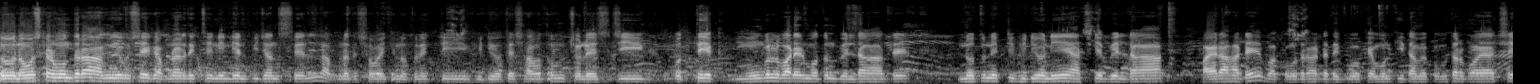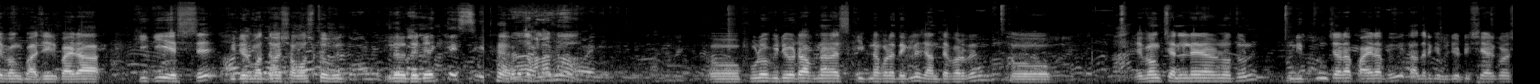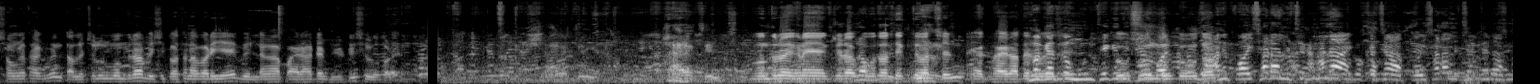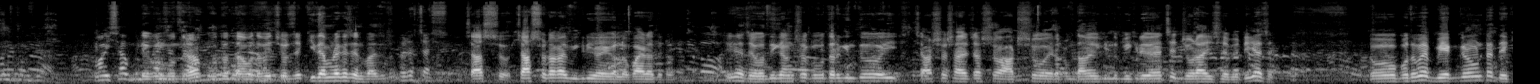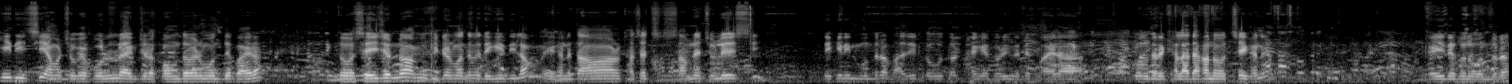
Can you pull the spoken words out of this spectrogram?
তো নমস্কার বন্ধুরা, আমি অভিষেক, আপনারা দেখছেন ইন্ডিয়ান পিজন সেল আপনাদের সবাইকে নতুন একটি ভিডিওতে স্বাগতম। চলে এসেছি প্রত্যেক মঙ্গলবারের মতন বেলডাঙ্গা হাটে। নতুন একটি ভিডিও নিয়ে আজকে বেলডাঙ্গা পায়রা হাটে বা কবুতর হাটে দেখব কেমন কি দামে কবুতর পাওয়া যাচ্ছে এবং বাজির পায়রা কি কি এসছে। ভিডিওর মাধ্যমে সমস্ত দেখে তো পুরো ভিডিওটা আপনারা স্কিপ না করে দেখলে জানতে পারবেন। তো এবং চ্যানেলে যারা নতুন নিতুন যারা পায়রা পেবি তাদেরকে ভিডিওটি শেয়ার করে সঙ্গে থাকবেন। তাহলে চলুন বন্ধুরা বেশি কথা না বাড়িয়ে বেলডাঙ্গা পায়রা হাটের ভিডিওটি শুরু করেন বন্ধুরা এখানে এক জোড়া কবুতর দেখতে পাচ্ছেন। এক ভাইয়ের হাতে খুব সুন্দর কবুতর। পয়সাটা লিখে আচ্ছা পয়সাটা লিখে দেখুন বন্ধুরা কবুতর দামাদামি চলছে। কি দাম রেখেছেন চারশো। চারশো। চারশো টাকায় বিক্রি হয়ে গেল পায়রা দুটো ঠিক আছে অধিকাংশ কবুতর কিন্তু ওই চারশো সাড়ে চারশো আটশো এরকম দামে কিন্তু বিক্রি হয়ে যাচ্ছে জোড়া হিসেবে ঠিক আছে? তো প্রথমে ব্যাকগ্রাউন্ডটা দেখিয়ে দিচ্ছি আমার চোখে পড়ল এক জোড়া কম দামের মধ্যে পায়রা। তো সেই জন্য আমি ভিডিওর মাধ্যমে দেখিয়ে দিলাম। এখানে তো আমার খাঁচার সামনে চলে এসেছি। দেখে নিন বন্ধুরা বাজির কবুতর ঠ্যাঙে দড়ি বেঁধে পায়রা কবুতরের খেলা দেখানো হচ্ছে এখানে। এই দেখুন বন্ধুরা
